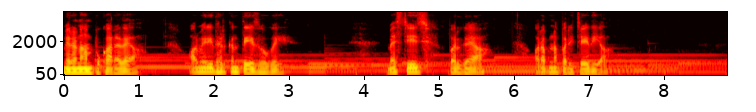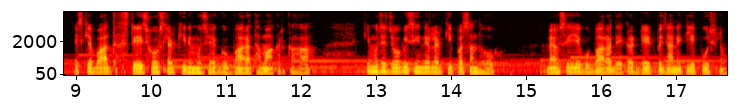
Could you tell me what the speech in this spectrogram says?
मेरा नाम पुकारा गया और मेरी धड़कन तेज़ हो गई। मैं स्टेज पर गया और अपना परिचय दिया। इसके बाद स्टेज होस्ट लड़की ने मुझे गुब्बारा थमाकर कहा कि मुझे जो भी सीनियर लड़की पसंद हो मैं उसे ये गुब्बारा देकर डेट पे जाने के लिए पूछ लूँ।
